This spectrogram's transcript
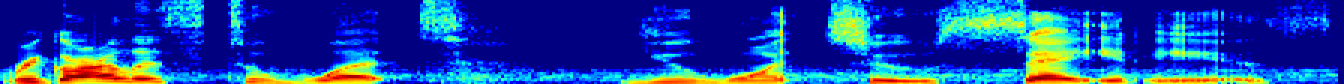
regardless to what you want to say it is,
